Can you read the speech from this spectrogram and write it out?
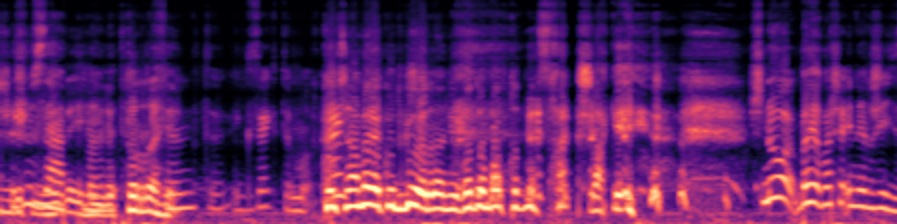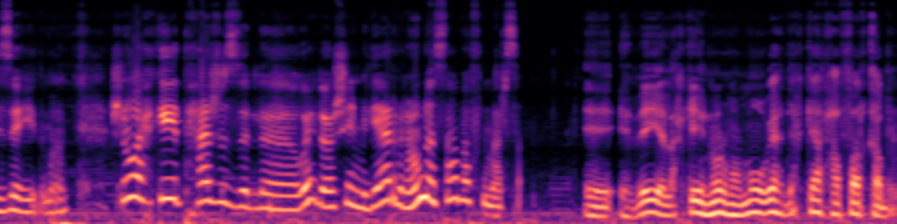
جزاب الترهات فهمت؟ exactement كنت نعملها كنت راني غدوة بعد قد ما تسحقش الحكاية. شنو؟ برشا énergie زايد شنو حكاية حاجز ال 21 مليار بالعملة الصعبة في المرسى؟ هذيا الحكاية normalement واحد يحكي على حفار قبره.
